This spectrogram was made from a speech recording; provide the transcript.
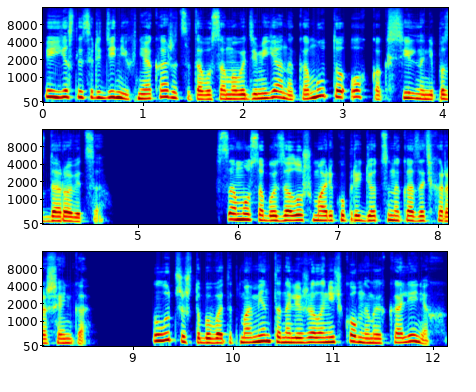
И если среди них не окажется того самого Демьяна, кому-то, ох, как сильно не поздоровится. Само собой, за ложь Марику придется наказать хорошенько. Лучше, чтобы в этот момент она лежала ничком на моих коленях,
